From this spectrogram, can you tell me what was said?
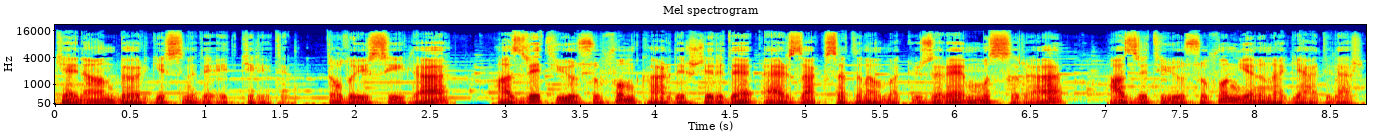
Kenan bölgesini de etkiledi. Dolayısıyla Hazreti Yusuf'un kardeşleri de erzak satın almak üzere Mısır'a Hazreti Yusuf'un yanına geldiler.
